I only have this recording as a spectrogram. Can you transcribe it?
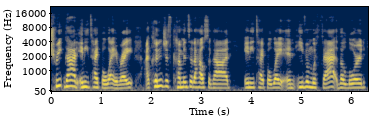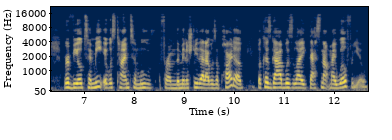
treat God any type of way, right? I couldn't just come into the house of God any type of way. And even with that, the Lord revealed to me it was time to move from the ministry that I was a part of because God was like, that's not my will for you.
